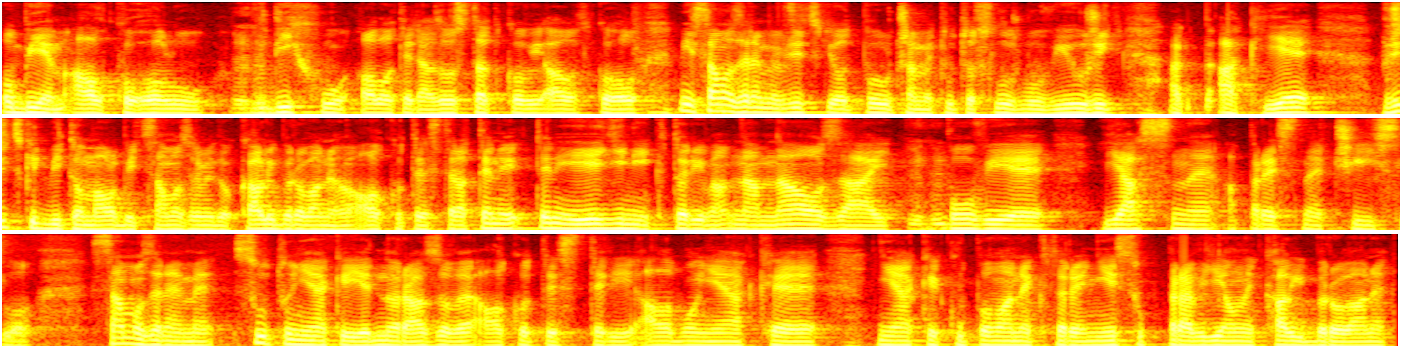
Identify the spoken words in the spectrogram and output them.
objem alkoholu v dychu, alebo teda zostatkový alkohol. My samozrejme vždy odporúčame túto službu využiť, ak, ak je. Vždy by to malo byť samozrejme do kalibrovaného alkotestera. Ten je, ten je jediný, ktorý vám, nám naozaj uh-huh. povie jasné a presné číslo. Samozrejme sú tu nejaké jednorázové alkotestery alebo nejaké, nejaké kupované, ktoré nie sú pravidelne kalibrované,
